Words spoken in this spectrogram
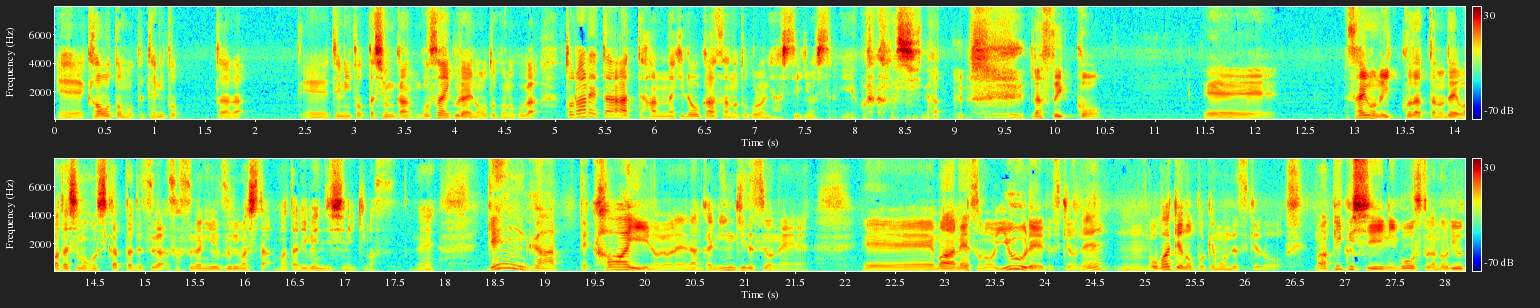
えー、買おうと思って手に取ったら、えー、手に取った瞬間、5歳くらいの男の子が、取られたって半泣きでお母さんのところに走っていきました。いや、これ悲しいな ラスト1個。えー、最後の1個だったので、私も欲しかったですが、さすがに譲りました。またリベンジしに行きます。ね。ゲンガーって可愛いのよね。なんか人気ですよね。えー、まあね、その幽霊ですけどね、うん、お化けのポケモンですけど、まあピクシーにゴーストが乗り移っ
